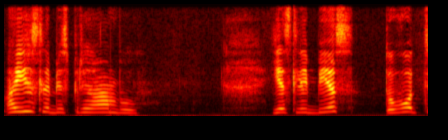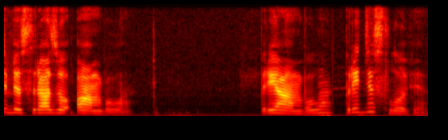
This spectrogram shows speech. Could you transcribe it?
А если без преамбул? Если без, то вот тебе сразу амбула. Преамбула, предисловие.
